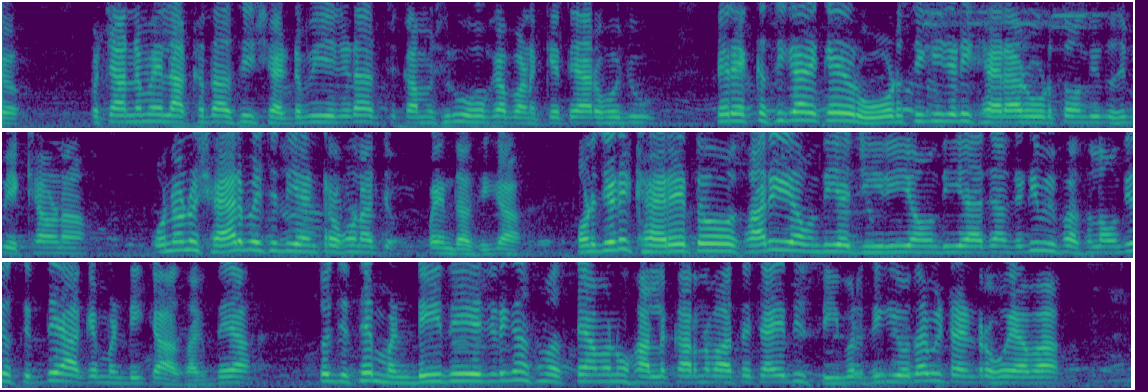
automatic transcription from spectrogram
95 ਲੱਖ ਦਾ ਅਸੀਂ ਸ਼ੈੱਡ ਵੀ, ਜਿਹੜਾ ਕੰਮ ਸ਼ੁਰੂ ਹੋ ਗਿਆ, ਬਣ ਕੇ ਤਿਆਰ ਹੋ ਜੂ। ਫਿਰ ਇੱਕ ਸੀਗਾ ਇੱਕ ਰੋਡ ਸੀਗੀ ਜਿਹੜੀ ਖੈਰਾ ਰੋਡ ਤੋਂ ਆਉਂਦੀ, ਤੁਸੀਂ ਵੇਖਿਆ ਹੋਣਾ। ਉਹਨਾਂ ਨੂੰ ਸ਼ਹਿਰ ਵਿੱਚ ਦੀ ਐਂਟਰ ਹੋਣਾ ਚ- ਪੈਂਦਾ ਸੀਗਾ। ਹੁਣ ਜਿਹੜੀ ਖੈਰੇ ਤੋਂ ਸਾਰੀ ਆਉਂਦੀ ਹੈ ਜੀਰੀ ਆਉਂਦੀ ਆ ਜਾਂ ਜਿਹੜੀ ਵੀ ਫਸਲ ਆਉਂਦੀ ਉਹ ਸਿੱਧੇ ਆ ਕੇ ਮੰਡੀ 'ਚ ਆ ਸਕਦੇ ਆ। ਸੋ ਜਿੱਥੇ ਮੰਡੀ ਦੇ ਜਿਹੜੀਆਂ ਸਮੱਸਿਆਵਾਂ ਨੂੰ ਹੱਲ ਕਰਨ ਵਾਸਤੇ ਚਾਹੀਦੀ ਸੀਵਰ ਸੀਗੀ, ਉਹਦਾ ਵੀ ਟੈਂਡਰ ਹੋਇਆ ਵਾ,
